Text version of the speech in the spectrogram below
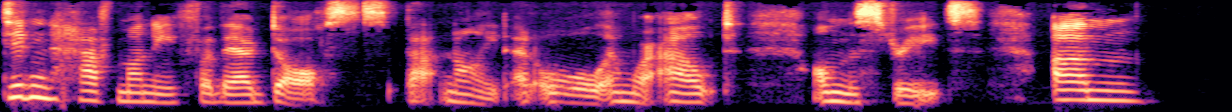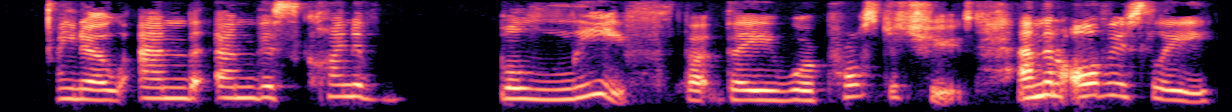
didn't have money for their doss that night at all, and were out on the streets. Um, you know, and and this kind of belief that they were prostitutes. And then obviously,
